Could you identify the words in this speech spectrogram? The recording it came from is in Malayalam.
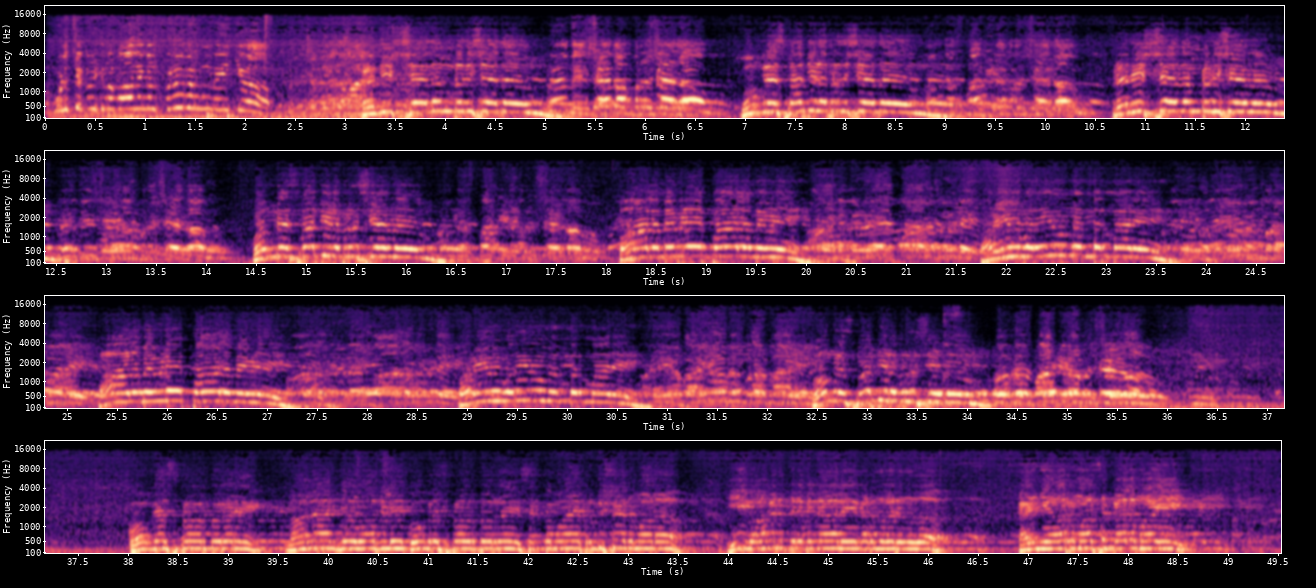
പൊളിച്ചിട്ടിരിക്കുന്ന പാലങ്ങൾ പുനർനിർണയിക്കുക പ്രതിഷേധം പ്രതിഷേധം. പ്രതിഷേധം പ്രതിഷേധം. കോൺഗ്രസ് പാർട്ടിയുടെ പ്രതിഷേധം. പ്രതിഷേധം. പ്രതിഷേധം. കോൺഗ്രസ് പാർട്ടിയുടെ പ്രതിഷേധം. പാലം എവിടെ പാലം എവിടെ പറയൂ പറയൂ മെമ്പർമാരെ പാലം എവിടെ പാലം എവിടെ പറയൂ പറയൂ മെമ്പർമാരെ കോൺഗ്രസ് പാർട്ടിയുടെ പ്രതിഷേധം. കോൺഗ്രസ് പ്രവർത്തകരുടെ നാലാഞ്ച് വാർഡിലെ കോൺഗ്രസ് പ്രവർത്തകരുടെ ശക്തമായ പ്രതിഷേധമാണ് ഈ വാഹനത്തിന് പിന്നാലെ കടന്നു വരുന്നത്. കഴിഞ്ഞ ആറു മാസക്കാലമായി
